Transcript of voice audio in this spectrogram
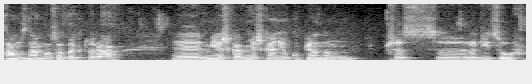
Tam znam osobę, która mieszka w mieszkaniu kupionym przez rodziców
